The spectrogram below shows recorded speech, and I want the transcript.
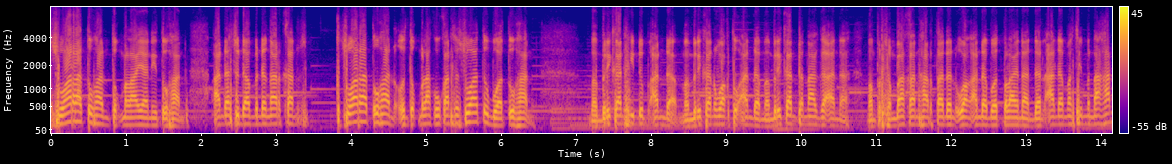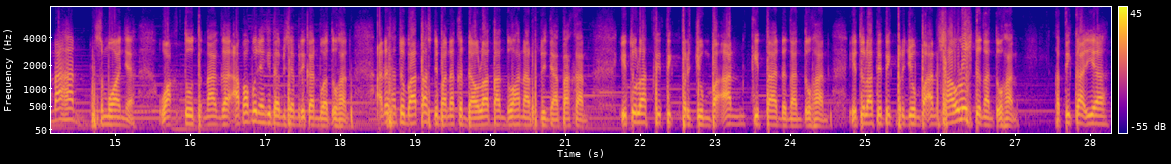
suara Tuhan untuk melayani Tuhan. Anda sudah mendengarkan suara Tuhan untuk melakukan sesuatu buat Tuhan memberikan hidup Anda, memberikan waktu Anda, memberikan tenaga Anda, mempersembahkan harta dan uang Anda buat pelayanan dan Anda masih menahan-nahan semuanya, waktu, tenaga, apa pun yang kita bisa berikan buat Tuhan. Ada satu batas di mana kedaulatan Tuhan harus dinyatakan. Itulah titik perjumpaan kita dengan Tuhan. Itulah titik perjumpaan Saulus dengan Tuhan. Ketika ia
